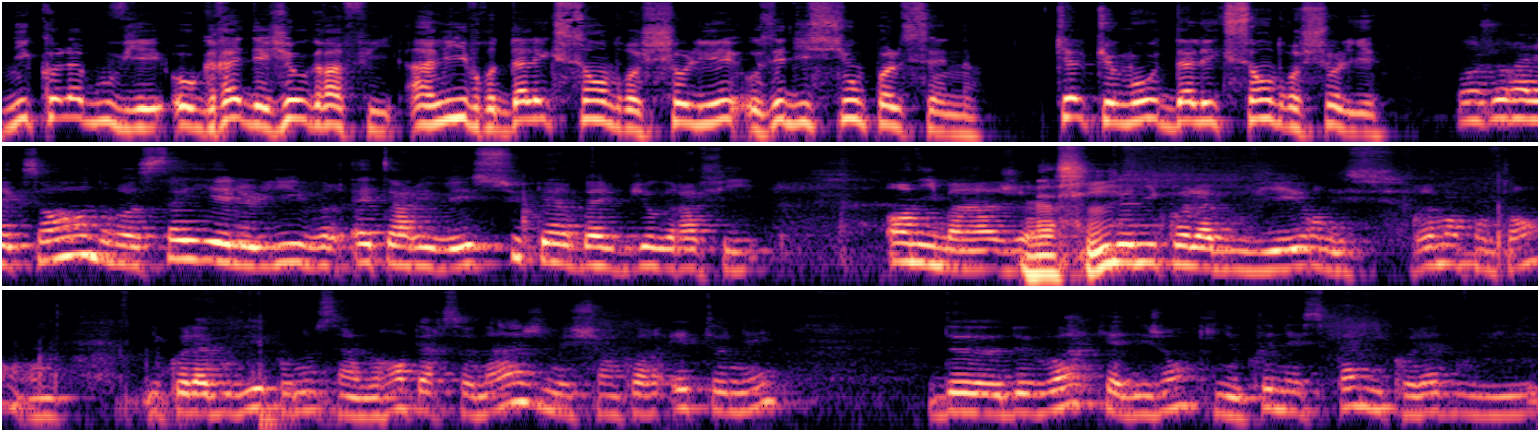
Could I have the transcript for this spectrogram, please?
Nicolas Bouvier, Au gré des géographies, un livre d'Alexandre Chollier aux éditions Paulsen. Quelques mots d'Alexandre Chollier. Bonjour Alexandre, ça y est, le livre est arrivé, super belle biographie en images Merci. de Nicolas Bouvier. On est vraiment content. Nicolas Bouvier, pour nous, c'est un grand personnage, mais je suis encore étonnée de, de voir qu'il y a des gens qui ne connaissent pas Nicolas Bouvier.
